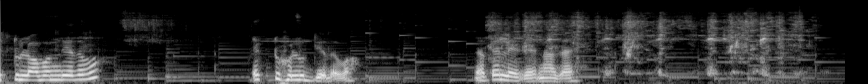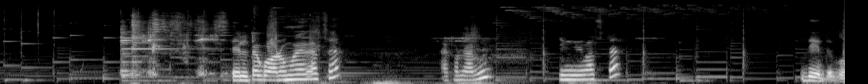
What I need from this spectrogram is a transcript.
একটু লবণ দিয়ে দেবো। একটু হলুদ দিয়ে দেবো। যাতে লেগে না যায়। তেলটা গরম হয়ে গেছে। এখন আমি চিংড়ি মাছটা দিয়ে দেবো।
